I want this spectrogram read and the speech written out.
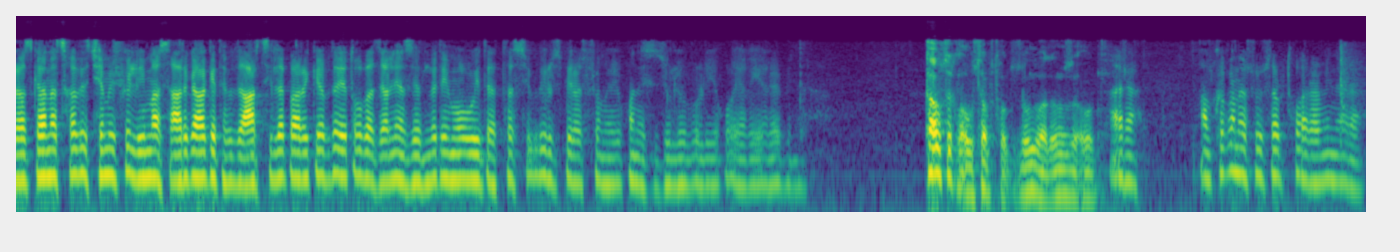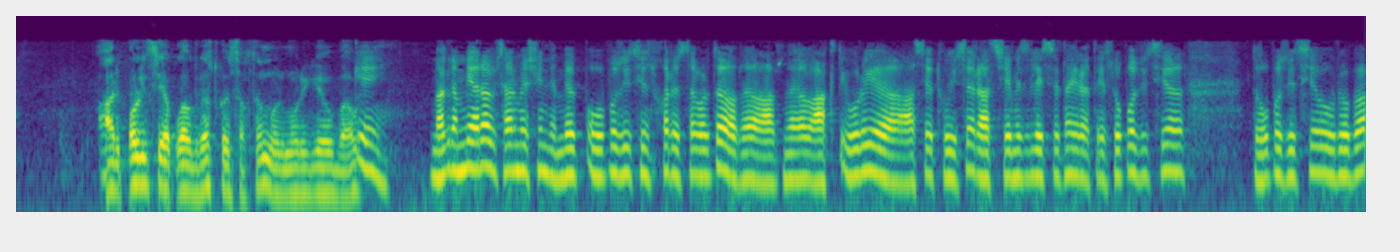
რაც განაცხადეს ჩემი შვილი იმას არ გააკეთებდა არც ილაპარაკებდა ეტყობა ძალიან ზედმეტი მოუვიდა და სიკვდილის პირას რომ იყვანეს იძულებული იყო ეღიარებინა თავს ახლა უსაფრთხო ზონ ბატონო არა ამ ქვეყანაში უსაფრთხო არავინ არა. არის პოლიცია კვლავ დგას თქვენ სახთან მორიგეობაო კი მაგრამ მე არავის არ მეშინდა მე ოპოზიციის მხარესა ვარ და აქტიური ასე თუ ისე რაც შემიძლია ისეთაირად ეს ოპოზიცია და ოპოზიცია ურობა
